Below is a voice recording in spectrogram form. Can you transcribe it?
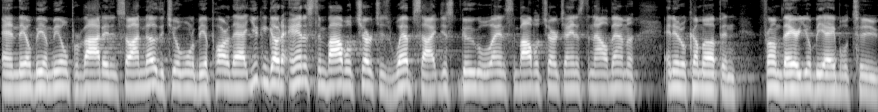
and there'll be a meal provided. And so I know that you'll want to be a part of that. You can go to Anniston Bible Church's website. Just Google Anniston Bible Church, Anniston, Alabama, and it'll come up. And from there, you'll be able to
